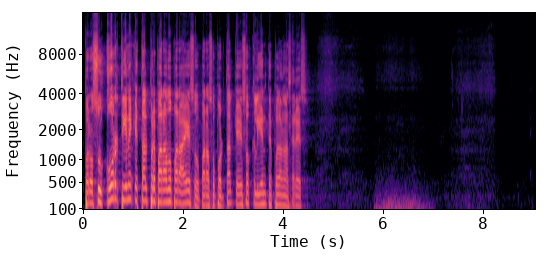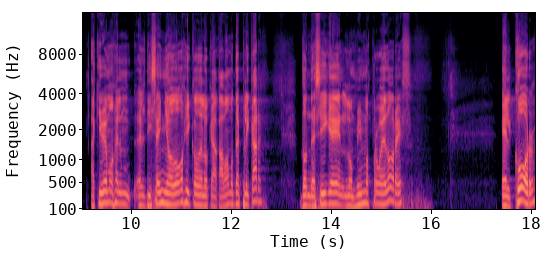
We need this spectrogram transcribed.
Pero su core tiene que estar preparado para eso, para soportar que esos clientes puedan hacer eso. Aquí vemos el, diseño lógico de lo que acabamos de explicar, donde siguen los mismos proveedores, el core,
